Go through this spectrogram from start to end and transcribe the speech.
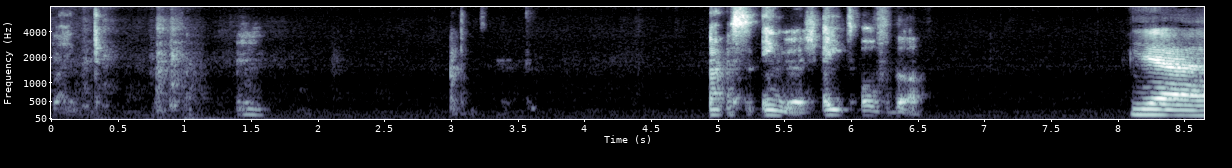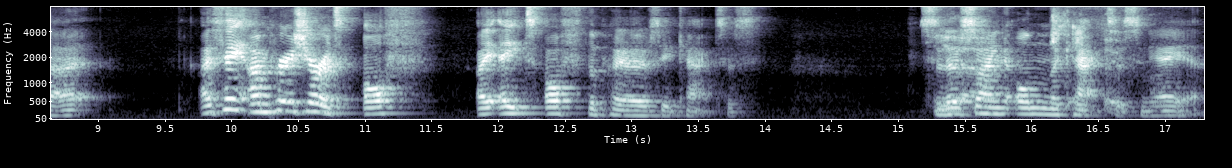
blank. That's English. Eight of the. Yeah, I, I think I'm pretty sure it's off. I ate off the peyote cactus. So there's Yeah. something on the Just cactus and yeah, ate it.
